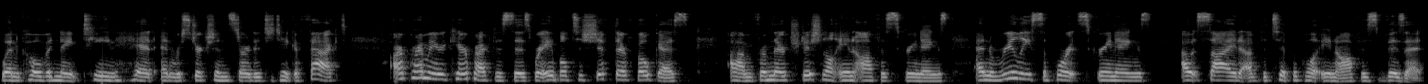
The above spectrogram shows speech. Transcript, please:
when COVID 19 hit and restrictions started to take effect, our primary care practices were able to shift their focus um, from their traditional in office screenings and really support screenings outside of the typical in office visit.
